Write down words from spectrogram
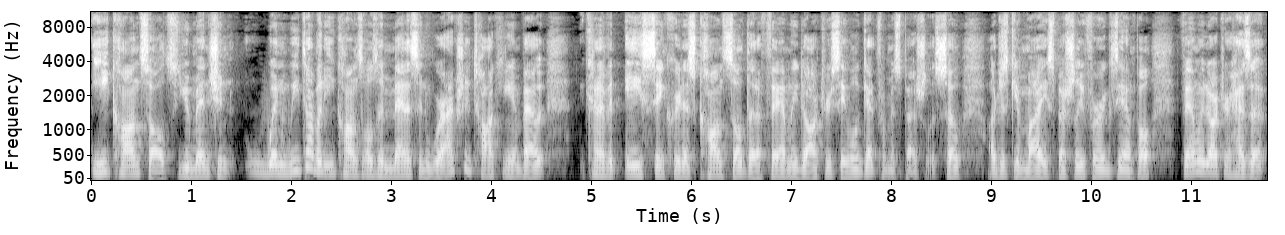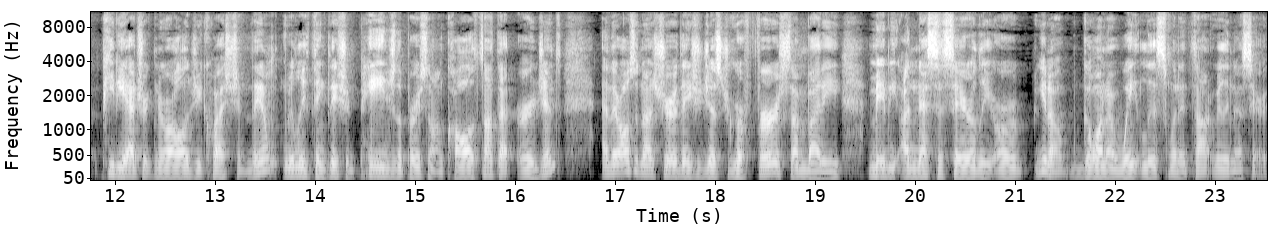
e consults. You mentioned when we talk about e consults in medicine, we're actually talking about kind of an asynchronous consult that a family doctor say will get from a specialist. So I'll just give my specialty for example. Family doctor has a pediatric neurology question. They don't really think they should page the person on call. It's not that urgent. And they're also not sure they should just refer somebody maybe unnecessarily or, you know, go on a wait list when it's not really necessary.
